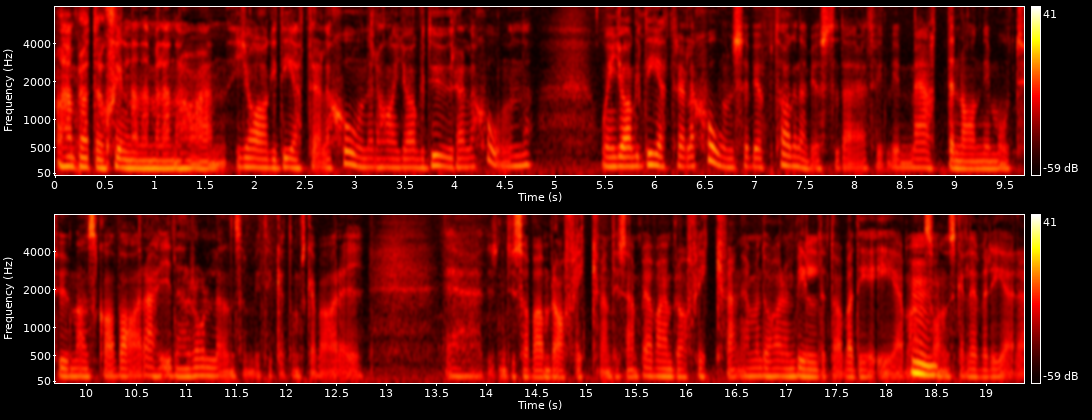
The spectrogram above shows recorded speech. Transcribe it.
Och han pratar om skillnaden mellan att ha en jag-det-relation eller ha en jag-du-relation. Och i en jag-det-relation så är vi upptagna av just det där att vi, vi mäter någon emot hur man ska vara i den rollen som vi tycker att de ska vara i. Eh, du sa var en bra flickvän till exempel. Jag var en bra flickvän. Ja, men du har en bild av vad det är, vad en mm. sån ska leverera.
